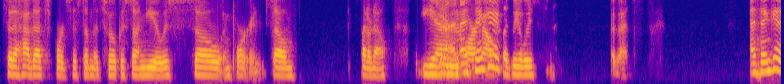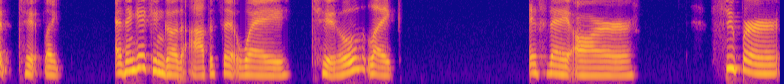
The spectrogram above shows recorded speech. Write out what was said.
So to have that support system that's focused on you is so important. So i don't know. Yeah In and i think house, it, like we always that i think it too like i think it can go the opposite way too like if they are super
